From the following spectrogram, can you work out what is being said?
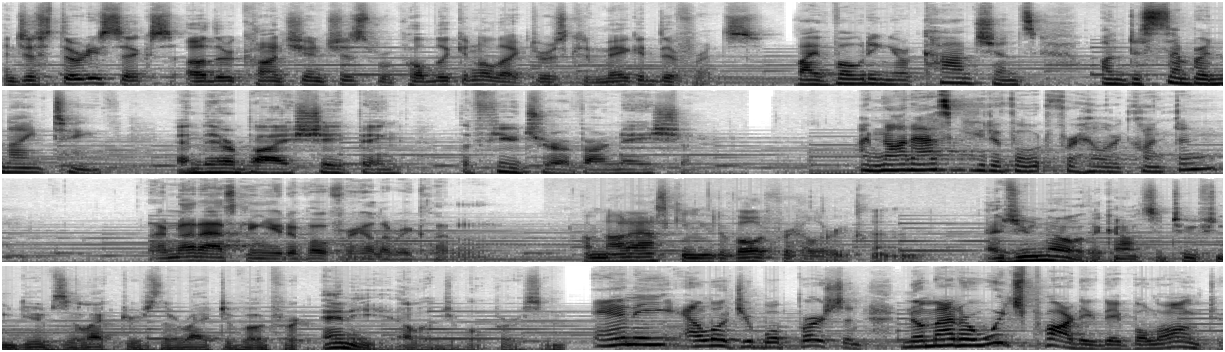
And just 36 other conscientious Republican electors can make a difference. by voting your conscience on December 19th. and thereby shaping the future of our nation. I'm not asking you to vote for Hillary Clinton. I'm not asking you to vote for Hillary Clinton. I'm not asking you to vote for Hillary Clinton. As you know, the Constitution gives electors the right to vote for any eligible person. Any eligible person, no matter which party they belong to.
